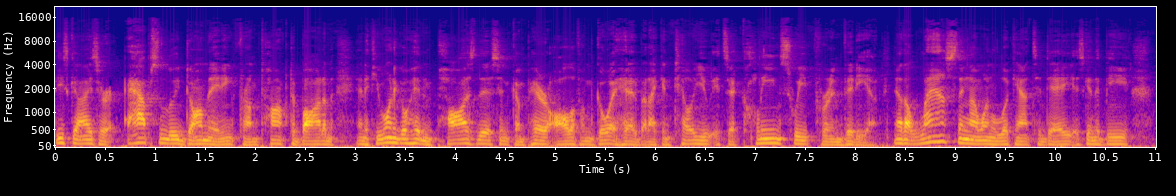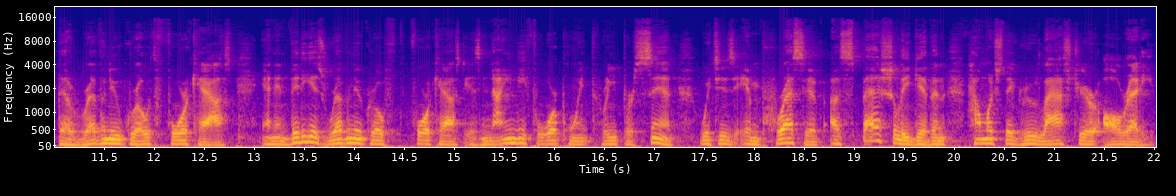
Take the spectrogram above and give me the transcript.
These guys are absolutely dominating from top to bottom. And if you want to go ahead and pause this and compare all of them, go ahead. But I can tell you it's a clean sweep for NVIDIA. Now, the last thing I want to look at today is going to be the revenue growth forecast. And NVIDIA's revenue growth forecast is 94.3%, which is impressive, especially given how much they grew last year already.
